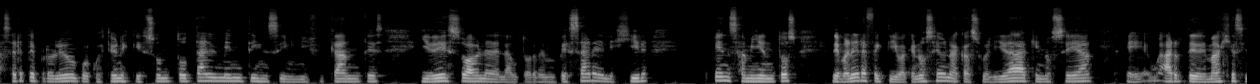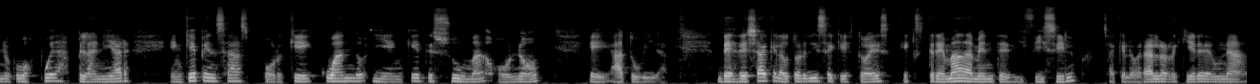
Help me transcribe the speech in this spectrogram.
hacerte problema por cuestiones que son totalmente insignificantes y de eso habla el autor, de empezar a elegir pensamientos de manera efectiva, que no sea una casualidad, que no sea eh, arte de magia, sino que vos puedas planear en qué pensás, por qué, cuándo y en qué te suma o no eh, a tu vida. Desde ya que el autor dice que esto es extremadamente difícil, o sea que lograrlo requiere de una,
